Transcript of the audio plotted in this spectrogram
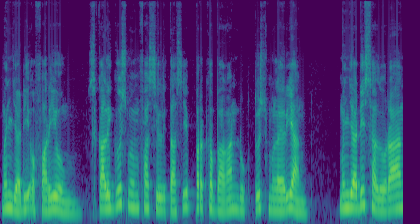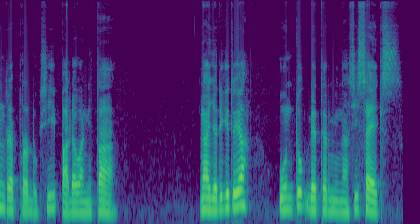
menjadi ovarium, sekaligus memfasilitasi perkembangan ductus Mullerian menjadi saluran reproduksi pada wanita. Nah, jadi gitu ya untuk determinasi seks.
